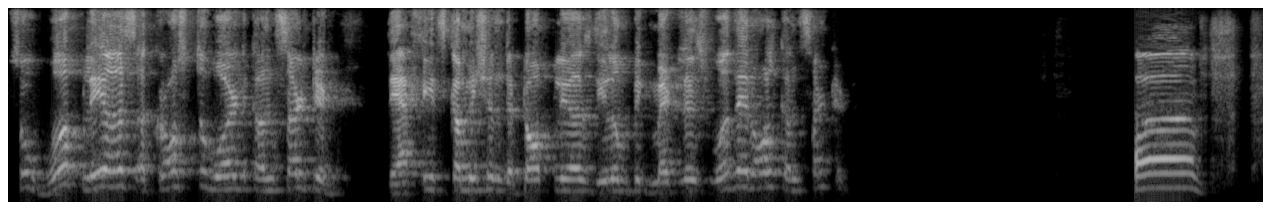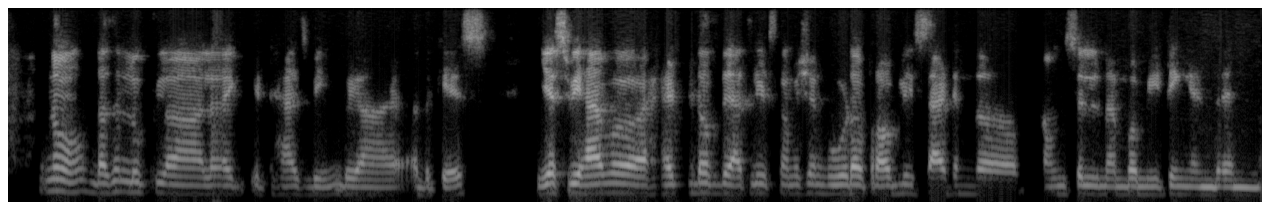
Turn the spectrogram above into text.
So, were players across the world consulted? The Athletes Commission, the top players, the Olympic medalists, were they all consulted? Uh, no, doesn't look uh, like it has been uh, the case. Yes, we have a head of the athletes commission who would have probably sat in the council member meeting and then,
